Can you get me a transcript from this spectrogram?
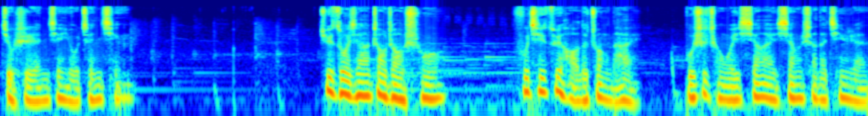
就是人间有真情。剧作家赵照说：“夫妻最好的状态，不是成为相爱相杀的亲人，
